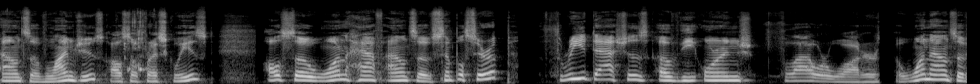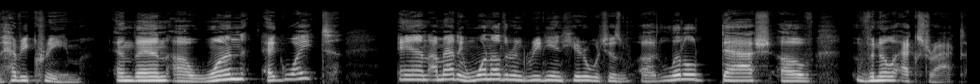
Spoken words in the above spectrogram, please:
ounce of lime juice, also fresh squeezed. Also, one half ounce of simple syrup, three dashes of the orange flower water, one ounce of heavy cream, and then uh, one egg white. And I'm adding one other ingredient here, which is a little dash of vanilla extract.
